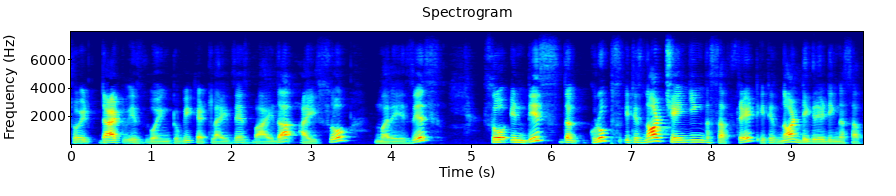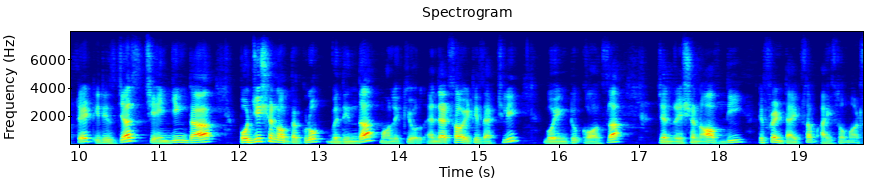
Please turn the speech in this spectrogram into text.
So, it, that is going to be catalyzed by the isomerases. So, in this the groups it is not changing the substrate, it is not degrading the substrate, it is just changing the position of the group within the molecule and that is how it is actually going to cause the generation of the different types of isomers.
